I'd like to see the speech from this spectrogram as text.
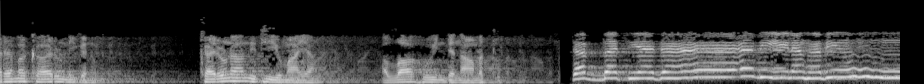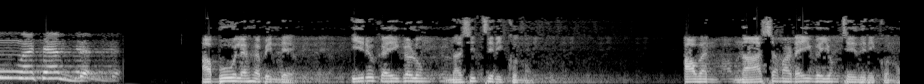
പരമകാരുണികനും കരുണാനിധിയുമായ അള്ളാഹുവിന്റെ നാമത്തിൽ. അബൂലഹബിന്റെ ഇരു കൈകളും നശിച്ചിരിക്കുന്നു. അവൻ നാശമടയുകയും ചെയ്തിരിക്കുന്നു.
